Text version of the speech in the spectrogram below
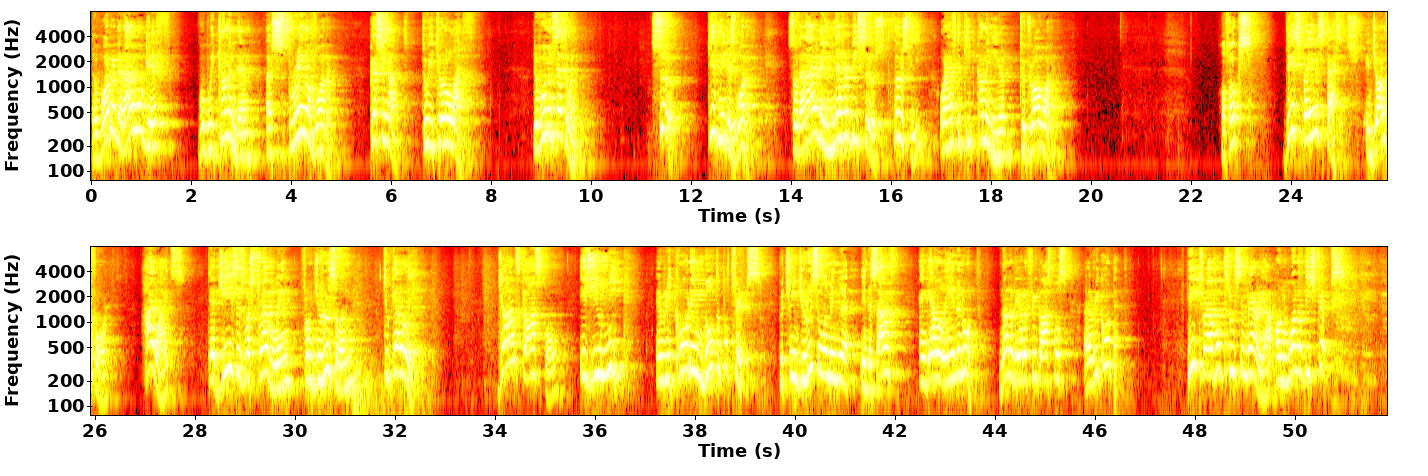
The water that I will give will become in them a spring of water, gushing out to eternal life. The woman said to him, Sir, give me this water, so that I may never be thirsty or have to keep coming here to draw water. Well, folks, this famous passage in John 4 highlights that Jesus was traveling from Jerusalem to Galilee. John's gospel is unique in recording multiple trips between Jerusalem in the, in the south and Galilee in the north. None of the other three gospels uh, record that. He traveled through Samaria on one of these trips,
